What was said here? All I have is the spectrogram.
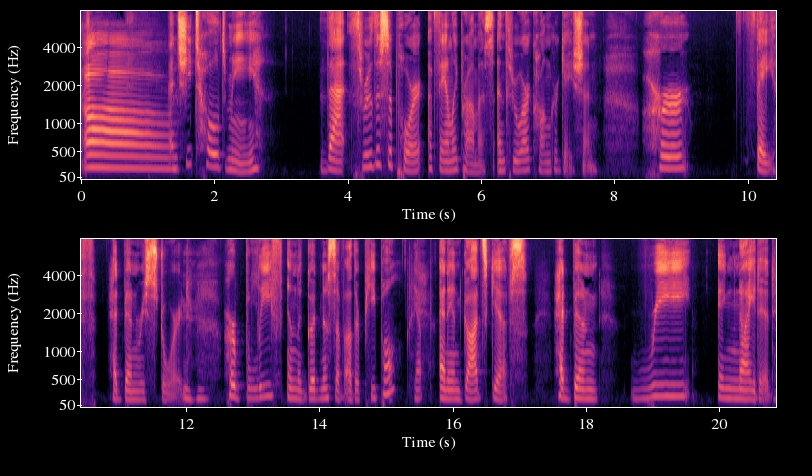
Oh. And she told me that through the support of Family Promise and through our congregation, her faith had been restored. Mhm. Her belief in the goodness of other people Yep. and in God's gifts had been reignited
